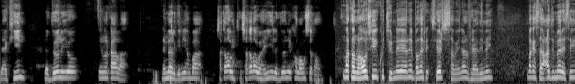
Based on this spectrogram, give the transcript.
Laakiin la doonayo in markaa la la maalgeliyo amba shaqada hayay la doonayo kor loogu sii qaado. Markaanu hawshii ku jirnay in badan research sameynay aanu raadinay marka saacaddu maraysay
